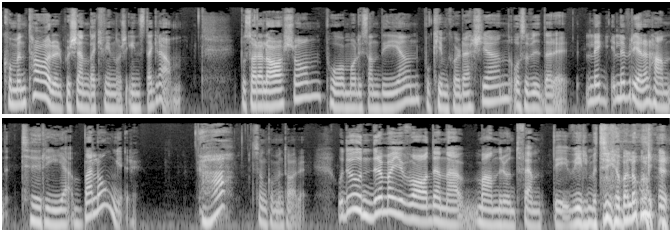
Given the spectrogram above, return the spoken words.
kommentarer på kända kvinnors Instagram. På Sara Larsson, på Molly Sandén, på Kim Kardashian och så vidare levererar han tre ballonger Jaha. som kommentarer. Och då undrar man ju vad denna man runt 50 vill med tre ballonger.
